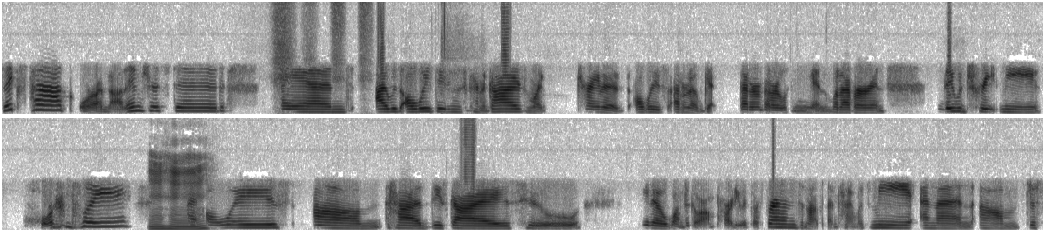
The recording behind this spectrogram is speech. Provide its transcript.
six pack or I'm not interested. And I was always dating these kind of guys. I'm like trying to always, I don't know, get better and better looking and whatever. And they would treat me horribly. Mm-hmm. I always um, had these guys who, you know, wanted to go out and party with their friends and not spend time with me. And then um, just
